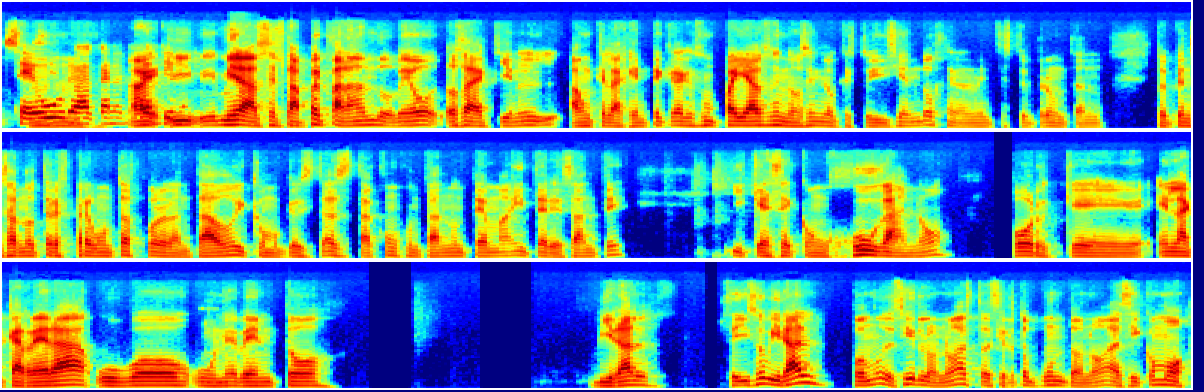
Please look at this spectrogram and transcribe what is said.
seguro acá en Argentina. Y, y, mira, se está preparando, veo, o sea, aquí en el, aunque la gente crea que es un payaso y no sé lo que estoy diciendo, generalmente estoy preguntando, estoy pensando tres preguntas por adelantado y como que se está conjuntando un tema interesante y que se conjuga, ¿no? Porque en la carrera hubo un evento viral, se hizo viral, podemos decirlo, ¿no? Hasta cierto punto, ¿no? Así como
